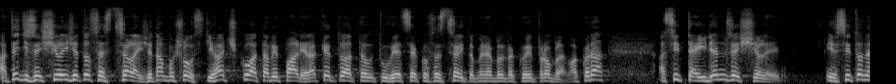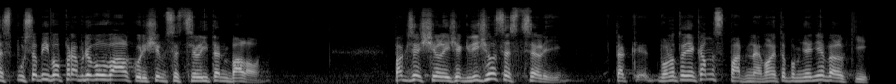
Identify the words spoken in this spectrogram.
A teď řešili, že to se střelej, že tam pošlou stíhačku a ta vypálí raketu a tu, tu věc jako se střelí, to by nebyl takový problém. Akorát asi týden řešili, jestli to nespůsobí opravdovou válku, když jim se střelí ten balon. Pak řešili, že když ho se střelí, tak ono to někam spadne, ono je to poměrně velký.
